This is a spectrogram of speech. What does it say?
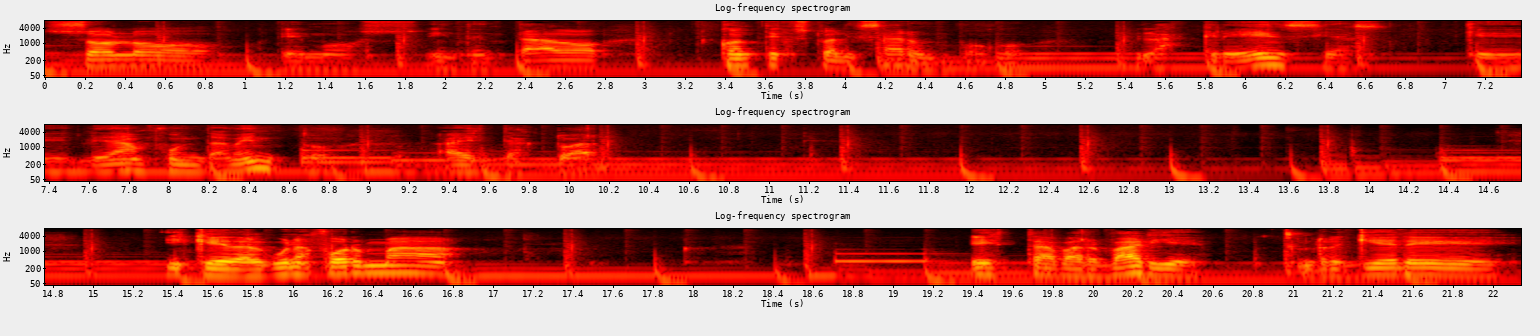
solo hemos intentado contextualizar un poco las creencias que le dan fundamento a este actuar. Y que de alguna forma esta barbarie requiere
